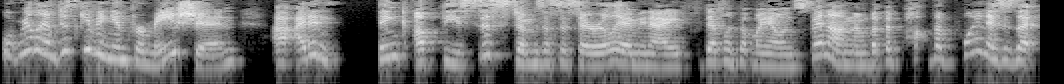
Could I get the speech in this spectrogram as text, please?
Well, really, I'm just giving information. Uh, I didn't think up these systems necessarily. I mean, I definitely put my own spin on them, but the the point is is that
